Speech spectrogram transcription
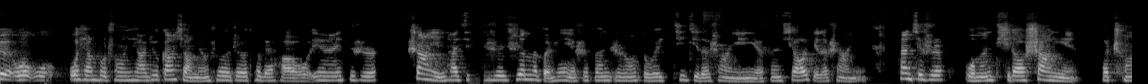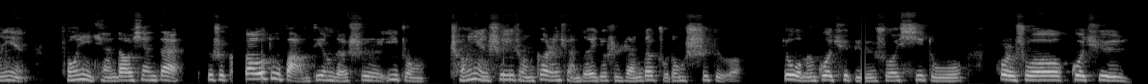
对我我我想补充一下，就刚小明说的这个特别好，我因为其实上瘾它其实真的本身也是分这种所谓积极的上瘾，也分消极的上瘾。但其实我们提到上瘾和成瘾，从以前到现在，就是高度绑定的是一种成瘾是一种个人选择，也就是人的主动失德。就我们过去比如说吸毒，或者说过去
